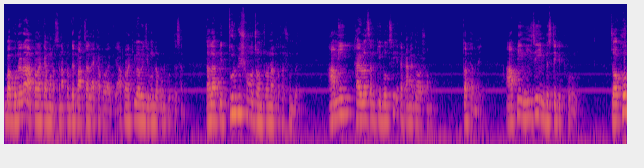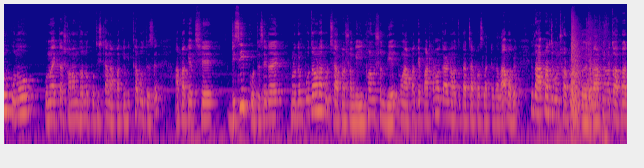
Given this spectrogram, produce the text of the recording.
বা বোনেরা, আপনারা কেমন আছেন? আপনাদের বাচ্চা লেখাপড়া কি? আপনারা কীভাবে জীবনযাপন করতেছেন? তাহলে আপনি দুর্বিষহ যন্ত্রণার কথা শুনবেন। আমি খায়রুল হাসান কি বলছি? এটা কানে দেওয়ার দরকার নাই। আপনি নিজেই ইনভেস্টিগেট করুন। যখন কোনো কোনো একটা স্বনামধন্য প্রতিষ্ঠান আপনাকে মিথ্যা বলতেছে, আপনাকে সে ডিসিভ করতেছে এটা মনে করেন প্রতারণা করছে আপনার সঙ্গে ইনফরমেশন দিয়ে এবং আপনাকে পাঠানোর কারণে হয়তো তার চার পাঁচ লাখ টাকা লাভ হবে, কিন্তু আপনার জীবন সর্বনিত হয়ে যাবে। আপনি হয়তো আপনার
